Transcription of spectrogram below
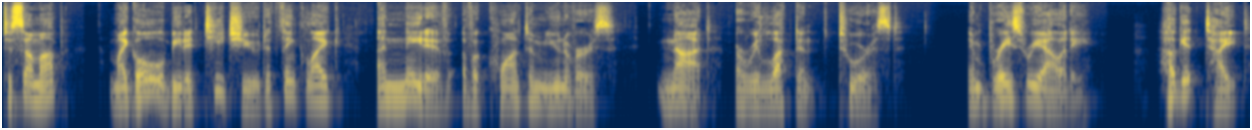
To sum up, my goal will be to teach you to think like a native of a quantum universe, not a reluctant tourist. Embrace reality. Hug it tight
